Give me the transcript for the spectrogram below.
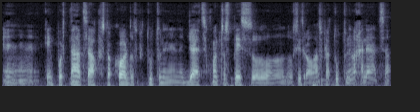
eh, che importanza ha questo accordo soprattutto nel, nel jazz quanto spesso lo, lo, si trova soprattutto nella cadenza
